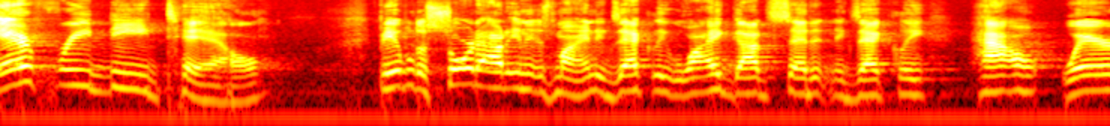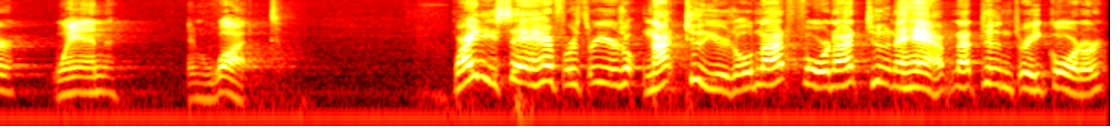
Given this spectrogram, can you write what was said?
every detail, be able to sort out in his mind exactly why God said it and exactly how, where, when, and what. Why did he say a heifer three years old? Not two years old, not four, not two and a half, not two and three quarter.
